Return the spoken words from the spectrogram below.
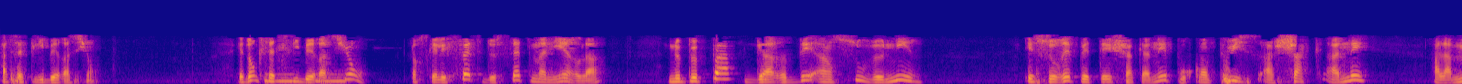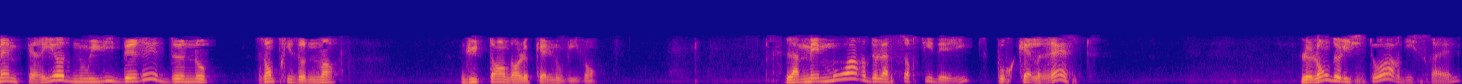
à cette libération. Et donc cette libération, lorsqu'elle est faite de cette manière-là, ne peut pas garder un souvenir et se répéter chaque année pour qu'on puisse à chaque année, à la même période, nous libérer de nos emprisonnements du temps dans lequel nous vivons. La mémoire de la sortie d'Égypte pour qu'elle reste le long de l'histoire d'Israël,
